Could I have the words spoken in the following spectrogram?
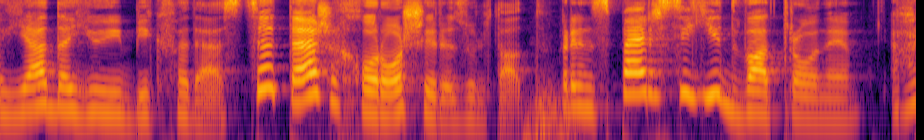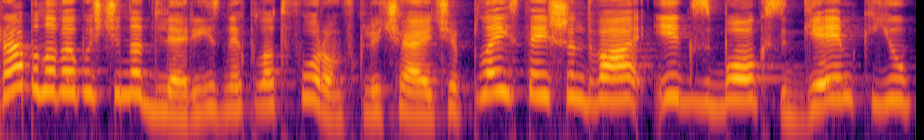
Я даю їй Big Fedes. Це теж хороший результат. Принц Персії два трони. Гра була випущена для різних платформ, включаючи PlayStation 2, Xbox, GameCube,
